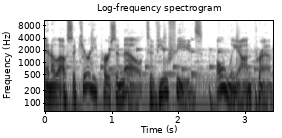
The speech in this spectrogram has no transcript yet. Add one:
and allow security personnel to view feeds only on-prem.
